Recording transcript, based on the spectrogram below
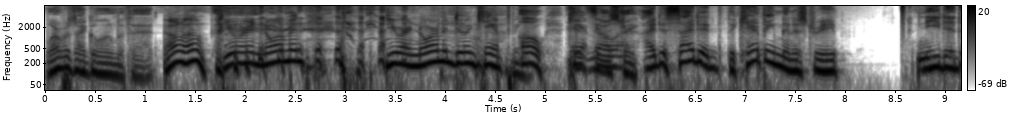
where was I going with that? I don't know. You were in Norman. you were in Norman doing camping. Oh, camp so ministry. I decided the camping ministry needed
